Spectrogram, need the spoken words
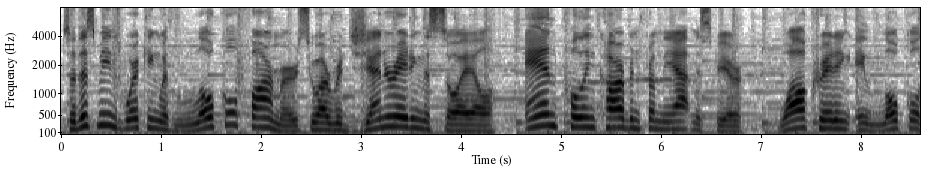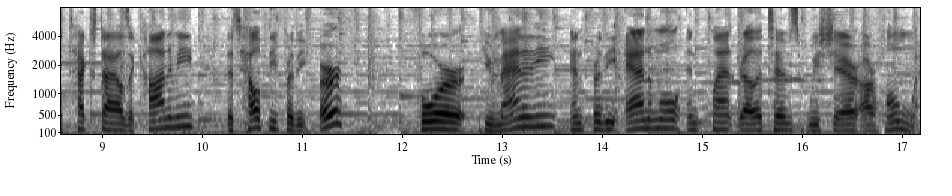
So this means working with local farmers who are regenerating the soil and pulling carbon from the atmosphere while creating a local textiles economy that's healthy for the earth, for humanity, and for the animal and plant relatives we share our home with.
